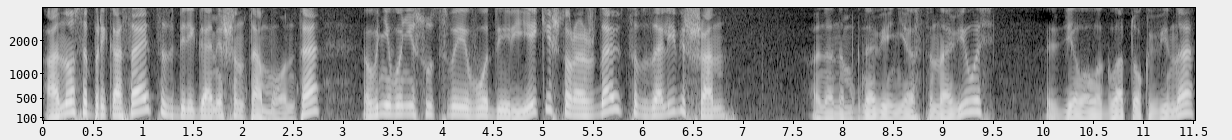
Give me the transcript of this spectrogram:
Оно соприкасается с берегами Шантамонта, в него несут свои воды реки, что рождаются в заливе Шан. Она на мгновение остановилась, сделала глоток вина,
